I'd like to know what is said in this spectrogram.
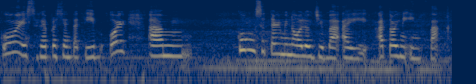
course representative or um, kung sa terminology ba ay attorney in fact.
